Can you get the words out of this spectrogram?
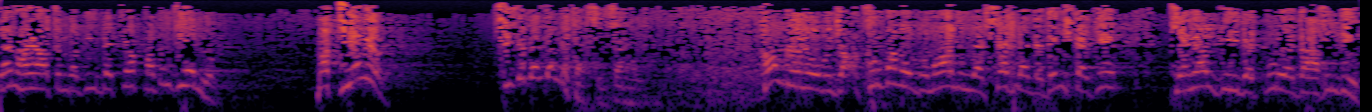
ben hayatımda gıybet yapmadım diyemiyorum. Bak diyemiyorum. Siz de benden betersiniz sen. Hal böyle olunca kurban olduğum alimler, şeyhlerde demişler ki genel gıybet buraya dahil değil.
